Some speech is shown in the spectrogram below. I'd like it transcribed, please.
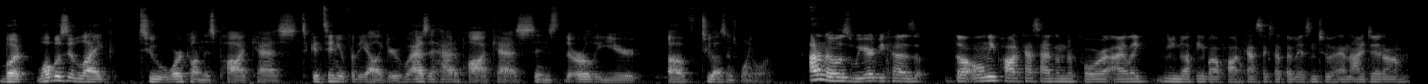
But what was it like to work on this podcast to continue for the alligator who hasn't had a podcast since the early year of 2021? I don't know. It was weird because the only podcast I had done before, I like knew nothing about podcasts except I listened to it, and I did um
